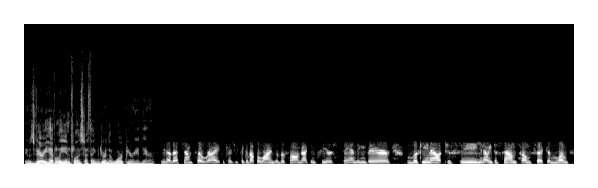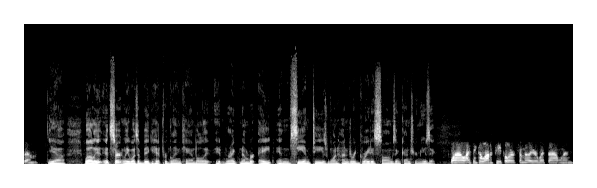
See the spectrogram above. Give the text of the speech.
it was very heavily influenced, I think, during the war period there. You know, that sounds so right because you think about the lines of the song. I can see her standing there looking out to sea. You know, he just sounds homesick and lonesome. Yeah, well, it, it certainly was a big hit for Glen Campbell. It, it ranked number eight in CMT's 100 Greatest Songs in Country Music. Wow, I think a lot of people are familiar with that one.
